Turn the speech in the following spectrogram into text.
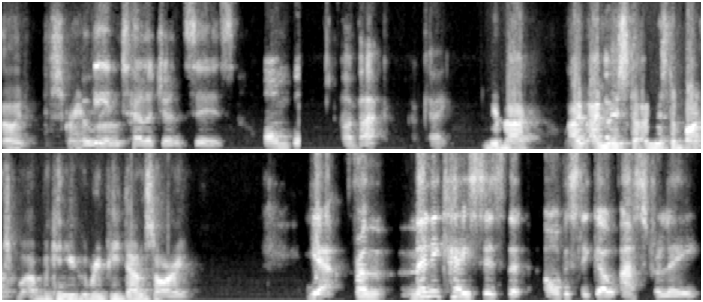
Oh, screen. The intelligence is on board. I'm back. Okay. You're back. I, I missed I missed a bunch, but can you repeat that? I'm sorry. Yeah, from many cases that obviously go astrally,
